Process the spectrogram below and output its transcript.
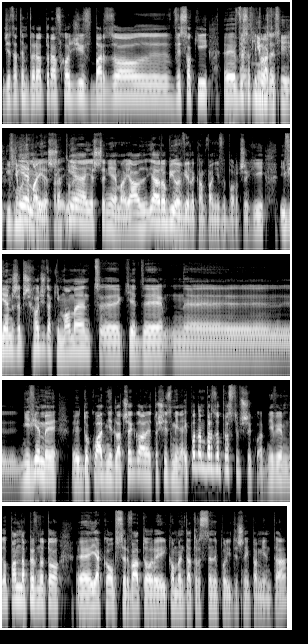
gdzie ta temperatura wchodzi w bardzo wysoki, wysoki nie proces. Ma takiej, już nie, nie ma, jeszcze. Nie, jeszcze nie ma. Ja, ja robiłem wiele kampanii wyborczych i, i wiem, że przychodzi taki moment, y, kiedy y, nie wiemy y, dokładnie dlaczego, ale to się zmienia. I podam bardzo prosty przykład. Nie wiem, no pan na pewno to e, jako obserwator i komentator sceny politycznej pamięta.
